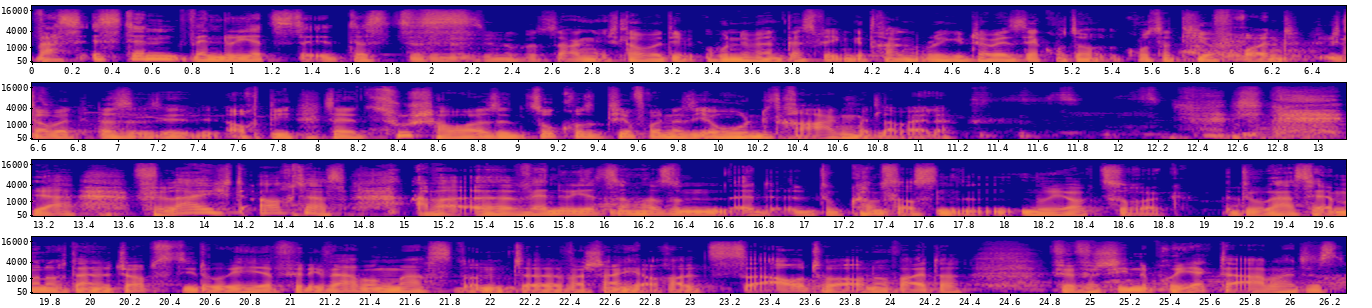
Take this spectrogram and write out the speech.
Was ist denn, wenn du jetzt äh, das... das ich will nur kurz sagen, ich glaube, die Hunde werden deswegen getragen. Ricky Gervais ist sehr großer, großer Tierfreund. Ich glaube, dass äh, auch die seine Zuschauer sind so große Tierfreunde, dass sie ihre Hunde tragen mittlerweile. Ja, vielleicht auch das. Aber äh, wenn du jetzt noch mal so ein, äh, du kommst aus New York zurück Du hast ja immer noch deine Jobs, die du hier für die Werbung machst und äh, wahrscheinlich auch als Autor auch noch weiter für verschiedene Projekte arbeitest.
